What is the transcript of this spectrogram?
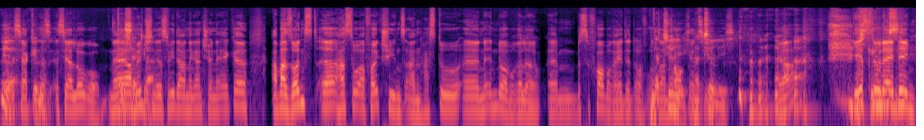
Ja, ist, ja, genau. ist, ist ja Logo. Naja, ist ja München klar. ist wieder eine ganz schöne Ecke. Aber sonst äh, hast du Erfolgsschiens an. Hast du äh, eine Indoor-Brille? Ähm, bist du vorbereitet auf unseren natürlich, Talk jetzt Natürlich, natürlich. Ja? Gehst du dein Ding?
